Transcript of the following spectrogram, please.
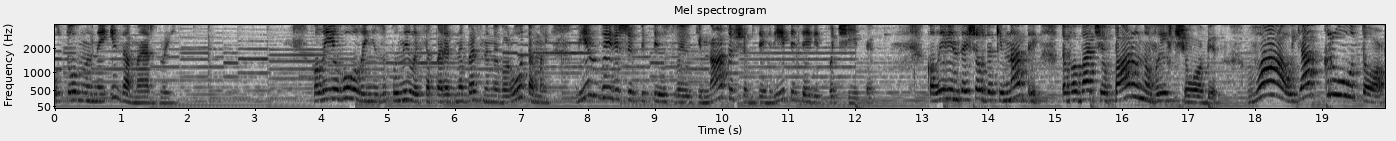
утомлений і замерзлий. Коли його олені зупинилися перед небесними воротами, він вирішив піти у свою кімнату, щоб зігрітися і відпочити. Коли він зайшов до кімнати, то побачив пару нових чобіт. Вау, як круто!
